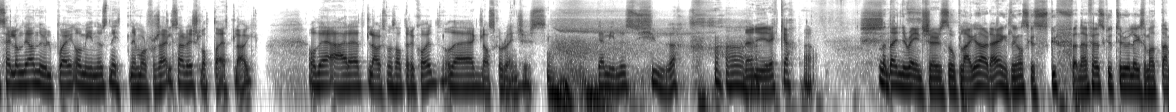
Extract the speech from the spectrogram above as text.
Selv om de har null poeng og minus 19 i målforskjell, så er de slått av ett lag. Og det er et lag som har satt rekord, og det er Glasgow Rangers. De er minus 20. det er en ny rekke. Ja. Men den Rangers-opplegget der, det er egentlig ganske skuffende. for Jeg skulle tro liksom at de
